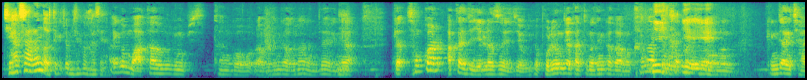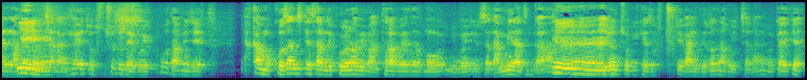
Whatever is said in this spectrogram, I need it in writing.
제약사는 어떻게 좀 생각하세요? 아, 이건 뭐 아까도 좀 비슷한 거라고 생각을 하는데 그냥 그러니까 성과를 아까 이제 예를 들어서 이제 우리가 보령제 같은 거 생각하면 카나도 예, 같은 예, 예. 경우는 굉장히 잘 나가고 예, 예. 있잖아요. 해외 쪽 수출도 되고 있고 그다음에 이제 약간 뭐 고산지대 사람들이 고혈압이 많다라고 해서 뭐, 뭐 남미라든가 예, 예, 예. 이런 쪽이 계속 수출이 많이 늘어나고 있잖아요. 그러니까 이게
